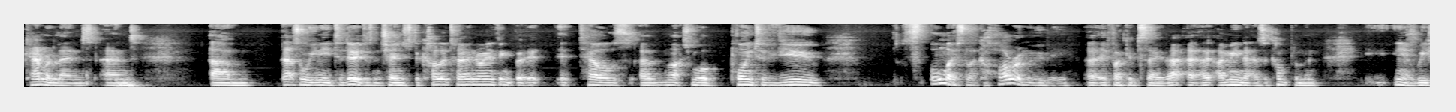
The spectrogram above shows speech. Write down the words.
camera lens and um, that's all you need to do. It doesn't change the color tone or anything, but it, it tells a much more point of view almost like a horror movie, uh, if I could say that. I, I, mean that as a compliment. You know, we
